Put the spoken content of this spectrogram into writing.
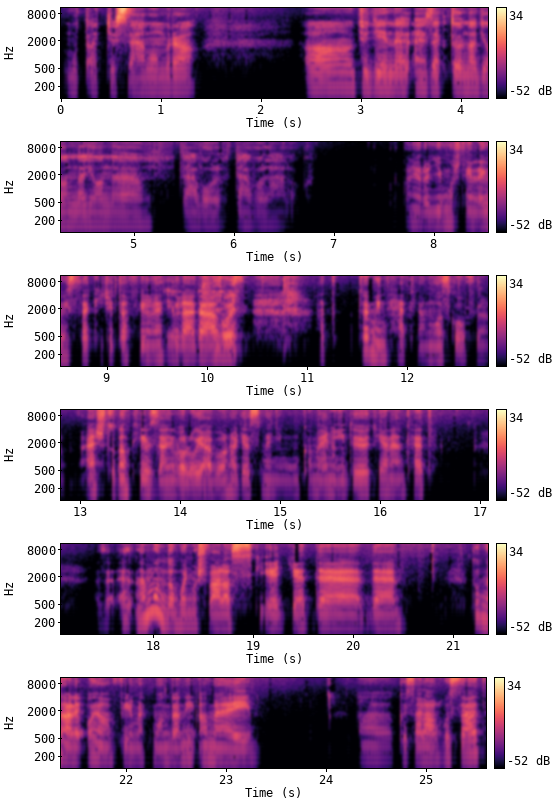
mutatja számomra. Úgyhogy én e-, ezektől nagyon-nagyon távol, távol állok. Akkor kanyarodjunk most tényleg vissza kicsit a filmek Jó. világához. Hát több mint 70 mozgófilm. Ezt tudom képzelni valójában, hogy ez mennyi munka, mennyi időt jelenthet. Nem mondom, hogy most válasz ki egyet, de, de tudnál olyan filmet mondani, amely közel áll hozzád,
